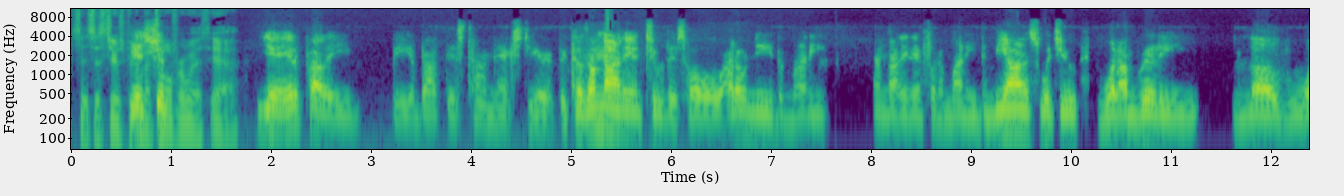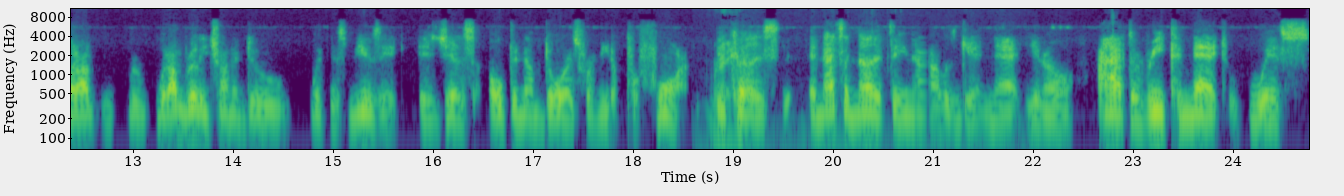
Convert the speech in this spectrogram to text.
Since this year's pretty It much should- over with. Yeah. Yeah, it'll probably be about this time next year because I'm not into this whole. I don't need the money. I'm not in for the money. To be honest with you, what I'm really love, what I'm what I'm really trying to do with this music is just open up doors for me to perform Right. because, and that's another thing that I was getting at. You know, I have to reconnect with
